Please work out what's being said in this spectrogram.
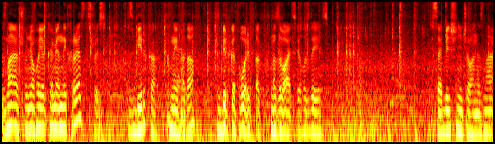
Знаю, що в нього є кам'яний хрест, щось. Збірка, книга, да? Збірка творів, так називається його, здається. Все, більше нічого не знаю.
